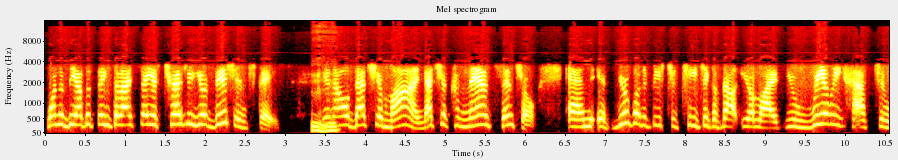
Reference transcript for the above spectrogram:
One of the other things that I say is treasure your vision space. Mm-hmm. You know, that's your mind. That's your command central. And if you're going to be strategic about your life, you really have to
